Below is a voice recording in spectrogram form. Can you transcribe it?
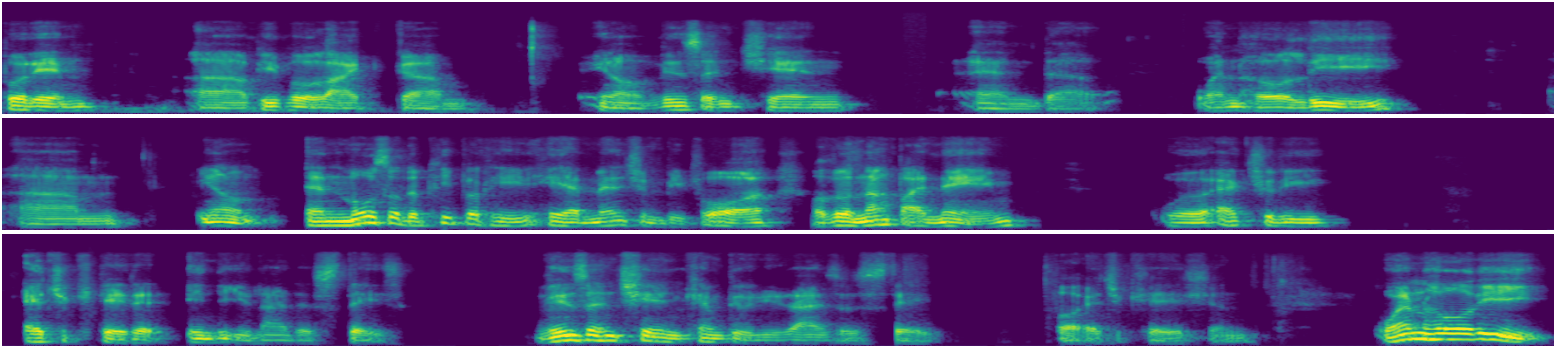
put in uh, people like um, you know Vincent Chin and uh, Wen Ho Lee, um, you know, and most of the people he, he had mentioned before, although not by name, were actually educated in the United States. Vincent Chin came to the United States for education. Wen Ho Lee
